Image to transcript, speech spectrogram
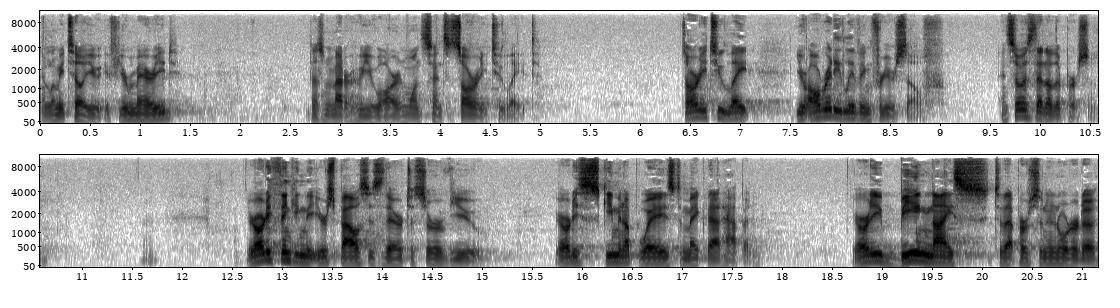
and let me tell you, if you're married, it doesn't matter who you are, in one sense, it's already too late. It's already too late. You're already living for yourself, and so is that other person. You're already thinking that your spouse is there to serve you. You're already scheming up ways to make that happen. You're already being nice to that person in order to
